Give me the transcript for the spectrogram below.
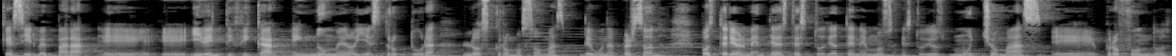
que sirve para eh, identificar en número y estructura los cromosomas de una persona. Posteriormente a este estudio tenemos estudios mucho más profundos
